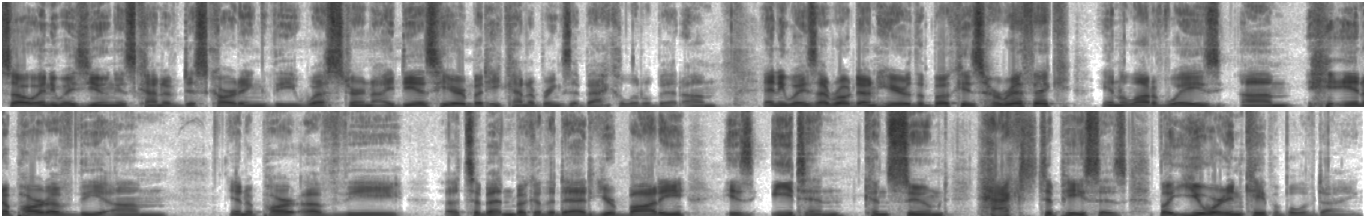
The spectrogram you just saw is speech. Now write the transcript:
So, anyways, Jung is kind of discarding the Western ideas here, but he kind of brings it back a little bit. Um, anyways, I wrote down here the book is horrific in a lot of ways. Um, in a part of the um, in a part of the uh, Tibetan Book of the Dead, your body is eaten, consumed, hacked to pieces, but you are incapable of dying.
